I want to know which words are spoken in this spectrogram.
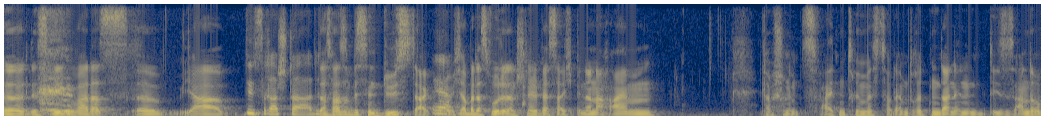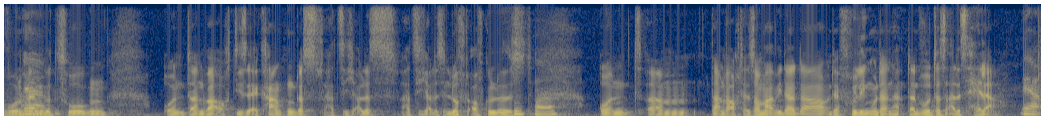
äh, deswegen war das, äh, ja, Düsterer Start. das war so ein bisschen düster, glaube Ja. ich. Aber das wurde dann schnell besser. Ich bin dann nach einem, ich glaube schon im zweiten Trimester oder im dritten dann in dieses andere Wohnheim Ja. gezogen. Und dann war auch diese Erkrankung, das hat sich alles, hat sich alles in Luft aufgelöst. Super. Und ähm, dann war auch der Sommer wieder da und der Frühling und dann, dann wurde das alles heller. Ja,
